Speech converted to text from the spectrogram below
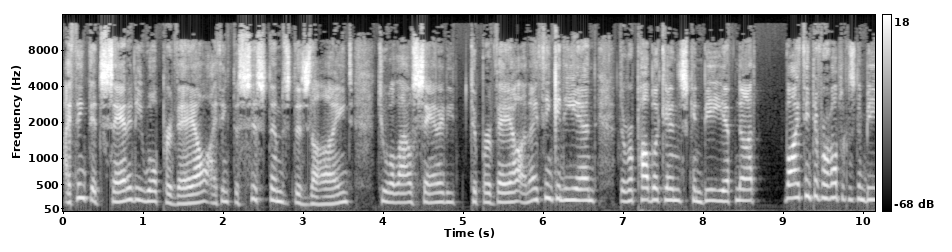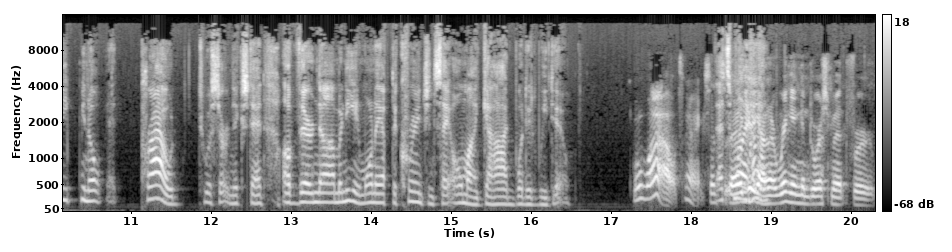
I think that sanity will prevail. I think the system's designed to allow sanity to prevail, and I think in the end the Republicans can be, if not, well, I think the Republicans can be, you know, proud to a certain extent of their nominee and won't have to cringe and say, "Oh my God, what did we do?" Well, wow, thanks. That's, That's uh, my again, a ringing endorsement for.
